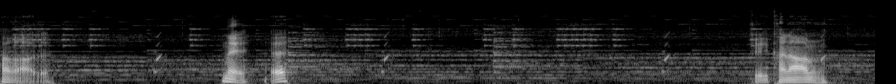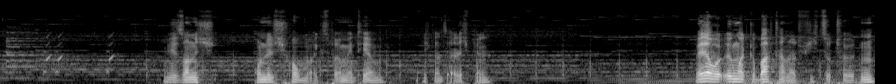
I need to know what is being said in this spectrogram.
Parade. Nee, äh? Okay, keine Ahnung. Wir sollen nicht unnötig rum experimentieren, wenn ich ganz ehrlich bin. Wer wohl irgendwas gebracht haben, das Viech zu töten.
